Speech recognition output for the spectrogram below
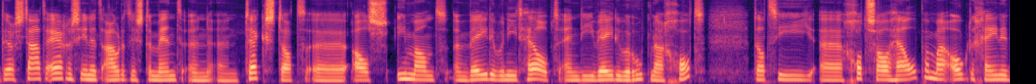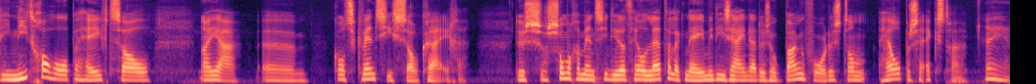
er, staat ergens in het Oude Testament een, een tekst dat uh, als iemand een weduwe niet helpt en die weduwe roept naar God, dat hij uh, God zal helpen, maar ook degene die niet geholpen heeft, zal, nou ja, um, consequenties zal krijgen. Dus sommige mensen die dat heel letterlijk nemen, die zijn daar dus ook bang voor. Dus dan helpen ze extra. Oh ja.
